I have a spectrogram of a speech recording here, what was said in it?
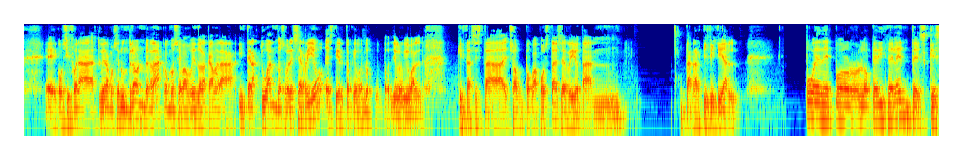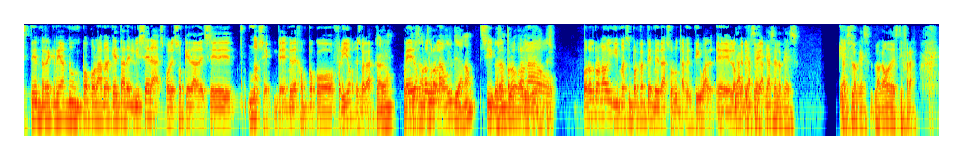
eh, como si fuera, estuviéramos en un dron, ¿verdad? Cómo se va moviendo la cámara interactuando sobre ese río. Es cierto que, bueno, pues yo creo que igual quizás está hecho un poco a posta ese río tan, tan artificial puede, por lo que dice Lentes, que estén recreando un poco la maqueta del Viseras, por eso queda de ese, no sé, de- me deja un poco frío, es verdad. Claro, Pero por otro lado-. Sí, pero por otro lado, por otro lado y más importante, me da absolutamente igual. Eh, lo ya, que no ya sé, ya sé lo que es. ¿Qué Ya es? sé lo que es, lo acabo de descifrar.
